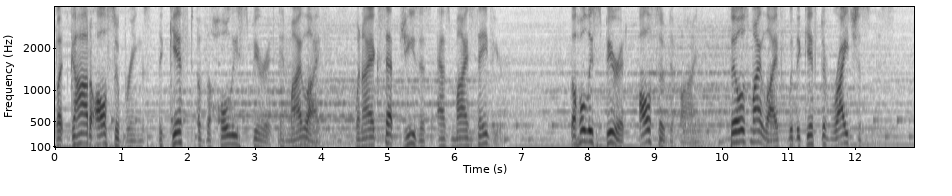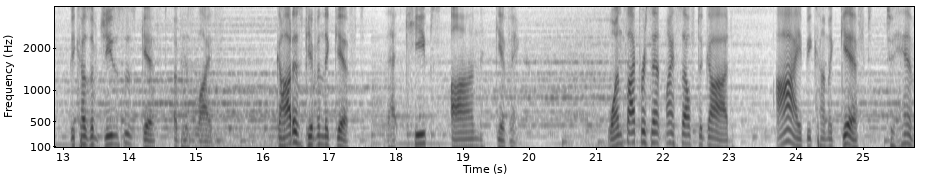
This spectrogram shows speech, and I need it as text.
but God also brings the gift of the Holy Spirit in my life when I accept Jesus as my Savior. The Holy Spirit, also divine, fills my life with the gift of righteousness because of Jesus' gift of his life. God has given the gift that keeps on giving. Once I present myself to God, I become a gift to Him.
